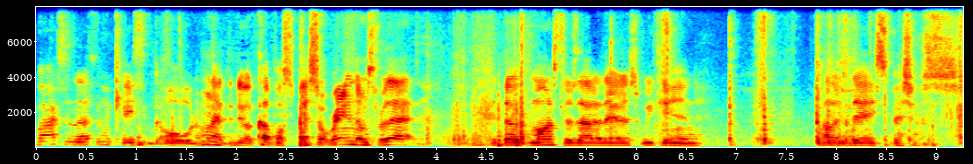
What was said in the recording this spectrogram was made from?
boxes left in the case of gold. I'm gonna have to do a couple special randoms for that. Get those monsters out of there this weekend. Father's Day specials.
